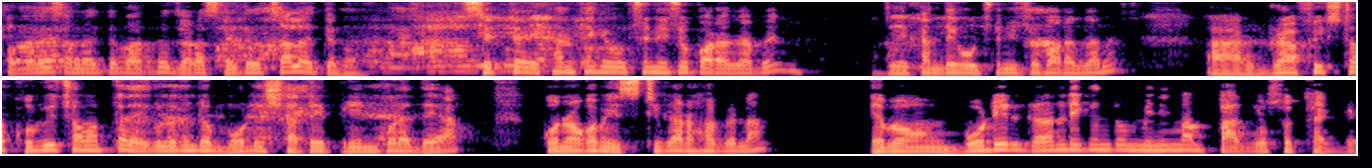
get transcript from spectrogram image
সবাই চালাতে পারবে, যারা সাইকেল চালাতে পারবে। সেটা এখান থেকে উঁচু নিচু করা যাবে, যে এখান থেকে উঁচু নিচু করা যাবে। আর গ্রাফিক্সটা খুবই চমৎকার, এগুলো কিন্তু বডির সাথে প্রিন্ট করে দেয়া। কোনো রকম স্টিকার হবে না। এবং বডির গ্যারান্টি কিন্তু মিনিমাম পাঁচ বছর থাকবে।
